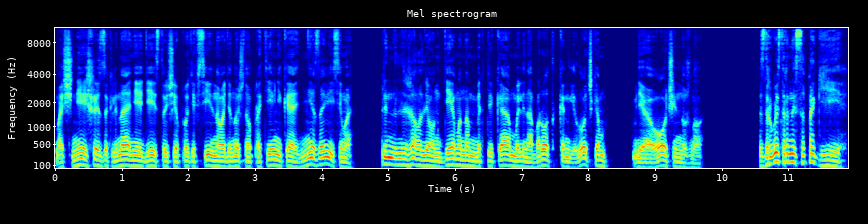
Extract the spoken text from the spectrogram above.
Мощнейшее заклинание, действующее против сильного одиночного противника, независимо, принадлежал ли он демонам, мертвякам или, наоборот, к ангелочкам, мне очень нужно. С другой стороны, сапоги,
